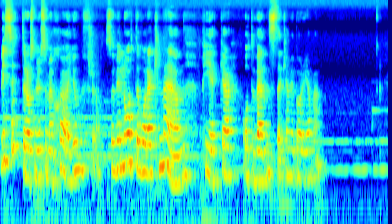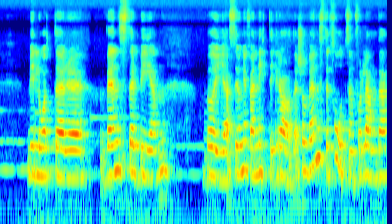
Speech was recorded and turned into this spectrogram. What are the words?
Vi sätter oss nu som en sjöjungfru, så vi låter våra knän peka åt vänster kan vi börja med. Vi låter eh, vänster ben böjas i ungefär 90 grader, så vänster fot sen får landa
